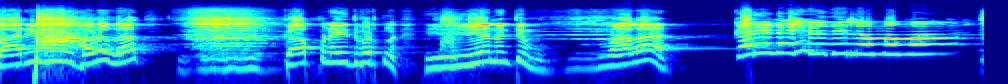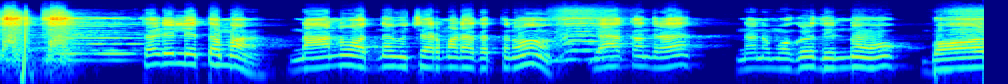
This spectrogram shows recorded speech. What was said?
ಬಾರಿ ಬಡದ. ಗಾಪನ ಇದ್ ಬರ್ತನ ಏನಂತಿ ಮಾಲ? ಕರೆನ ಹೇಳದಿಲ್ಲ ಮಮ್ಮ ತಡಿಲಿ ತಮ್ಮ ನಾನು ಅದನ್ನ ವಿಚಾರ ಮಾಡಾಕತ್ತನು. ಯಾಕಂದ್ರ ನನ್ನ ಮಗಳದ್ ಇನ್ನೂ ಬಾಳ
